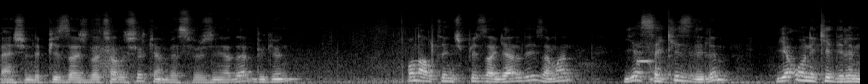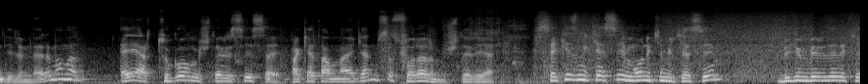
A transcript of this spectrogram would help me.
Ben şimdi pizzacıda çalışırken West Virginia'da bir gün 16 inç pizza geldiği zaman ya 8 dilim ya 12 dilim dilimlerim ama eğer to go müşterisi ise paket almaya gelmişse sorarım müşteriye. 8 mi keseyim 12 mi keseyim? Bir gün biri dedi ki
